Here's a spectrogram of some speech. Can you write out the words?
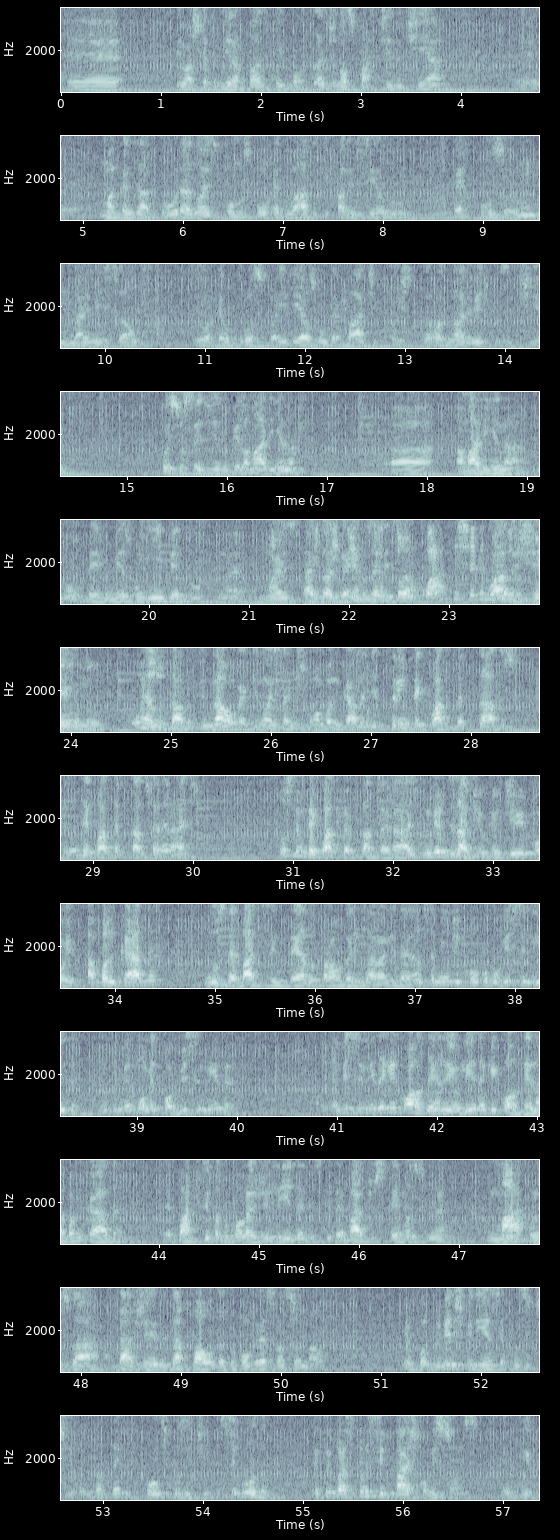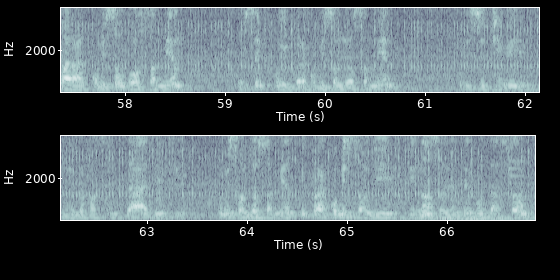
É, eu acho que a primeira fase foi importante. O nosso partido tinha é, uma candidatura, nós fomos com o Eduardo, que faleceu no, no percurso uhum. da eleição. Eu até o trouxe para Ilhéus num debate que foi extraordinariamente positivo. Foi sucedido pela Marina. Ah, a Marina não teve o mesmo ímpeto, né? mas aí nós ganhamos a eleição. Quase chega no quase chega. Turno. O resultado final é que nós saímos com uma bancada de 34 deputados, 34 deputados federais. Os 34 deputados federais, o primeiro desafio que eu tive foi a bancada nos debates internos para organizar a liderança me indicou como vice-líder. No primeiro momento, como vice-líder é vice-líder que coordena e o líder que coordena a bancada, é, participa do colégio de líderes que debate os temas né, macros da, da agenda e da pauta do Congresso Nacional. Eu, foi a primeira experiência positiva, então teve pontos positivos. Segundo, eu fui para as principais comissões. Eu fui para a comissão do orçamento, eu sempre fui para a comissão de orçamento, por isso eu tive muita facilidade, enfim, comissão de orçamento, fui para a comissão de finanças e tributação,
